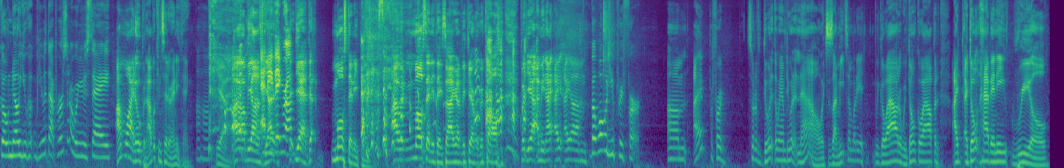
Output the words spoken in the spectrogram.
go no? You could be with that person, or would you say? I'm wide open. I would consider anything. uh-huh. Yeah, I, I'll be honest. with you. I- Anything, Rob? Yeah, th- most anything. I would most anything. So I got to be careful to call. But yeah, I mean, I, I, I um But what would you prefer? Um, I prefer sort of doing it the way I'm doing it now, which is I meet somebody, we go out or we don't go out, but I, I don't have any real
